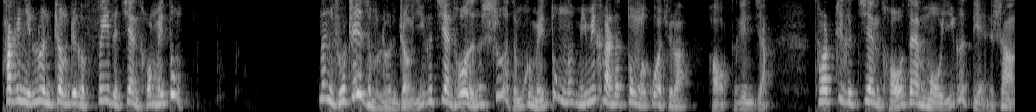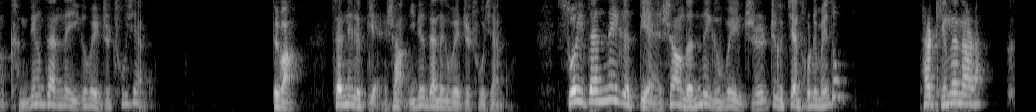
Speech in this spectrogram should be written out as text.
他给你论证这个飞的箭头没动。那你说这怎么论证？一个箭头在那射，怎么会没动呢？明明看着它动了过去了。好，他给你讲，他说这个箭头在某一个点上，肯定在那一个位置出现过，对吧？在那个点上，一定在那个位置出现过，所以在那个点上的那个位置，这个箭头就没动，它是停在那儿的。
